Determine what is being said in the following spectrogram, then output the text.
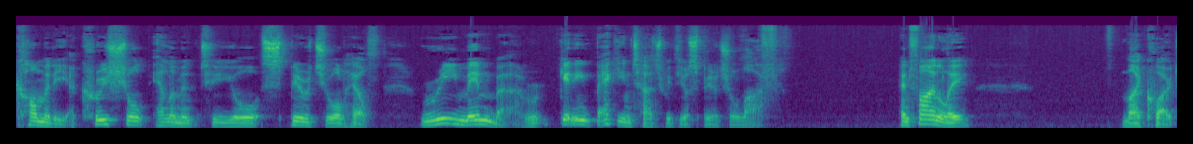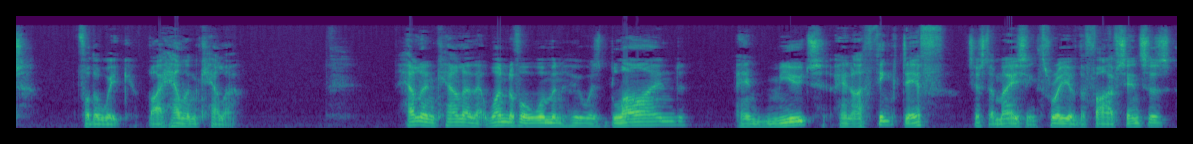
comedy, a crucial element to your spiritual health. Remember getting back in touch with your spiritual life. And finally, my quote for the week by Helen Keller. Helen Keller, that wonderful woman who was blind and mute and I think deaf, just amazing, three of the five senses.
